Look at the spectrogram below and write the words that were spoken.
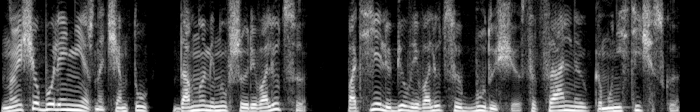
Но еще более нежно, чем ту давно минувшую революцию, Патье любил революцию будущую, социальную, коммунистическую.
